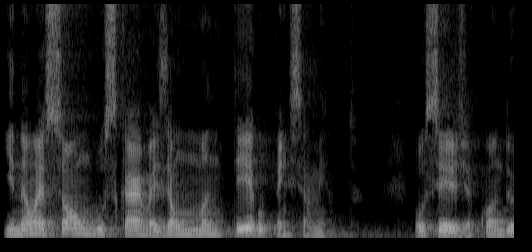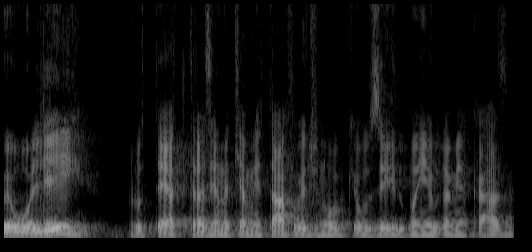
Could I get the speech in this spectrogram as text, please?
E não é só um buscar, mas é um manter o pensamento. Ou seja, quando eu olhei para o teto, trazendo aqui a metáfora de novo que eu usei do banheiro da minha casa,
